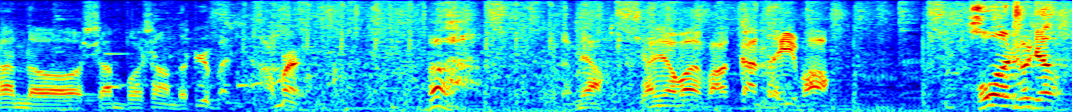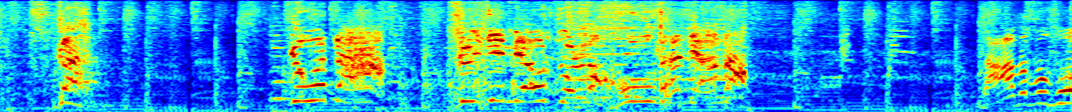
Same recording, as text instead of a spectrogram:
看到山坡上的日本娘们儿啊，怎么样？想想办法干他一炮。豁出去了，干！给我打，直接瞄准了，轰他娘的！打的不错。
